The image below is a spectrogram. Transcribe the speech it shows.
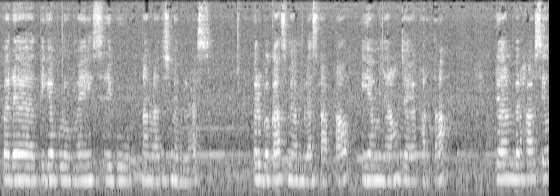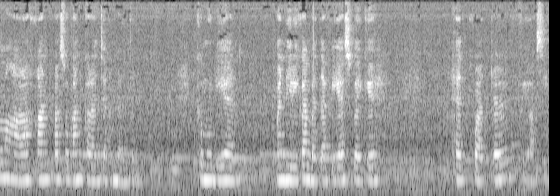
Pada 30 Mei 1619, berbekal 19 kapal, ia menyerang Jayakarta dan berhasil mengalahkan pasukan kerajaan Banten. Kemudian mendirikan Batavia sebagai headquarter VOC.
